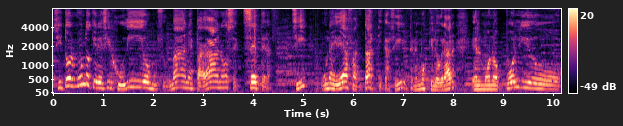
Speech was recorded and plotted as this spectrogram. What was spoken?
Si todo el mundo quiere decir judíos, musulmanes, paganos, etc. ¿Sí? una idea fantástica, ¿sí? Tenemos que lograr el monopolio,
